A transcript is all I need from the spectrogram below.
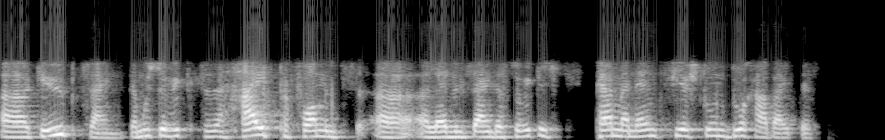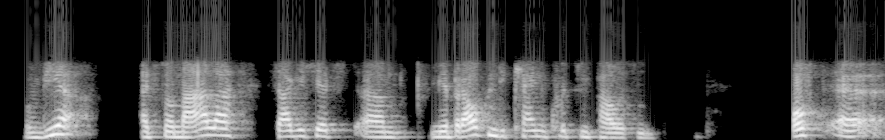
äh, geübt sein. Da musst du wirklich High-Performance-Level äh, sein, dass du wirklich permanent vier Stunden durcharbeitest. Und wir als Normaler, sage ich jetzt, ähm, wir brauchen die kleinen kurzen Pausen. Oft, äh,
